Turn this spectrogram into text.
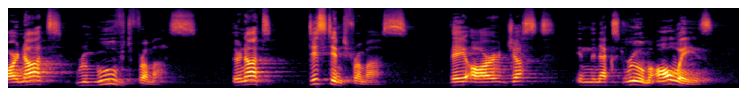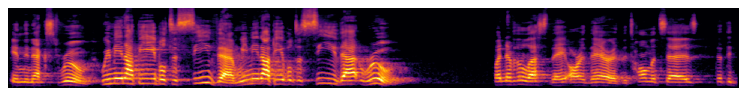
are not removed from us. They're not distant from us. They are just in the next room, always in the next room. We may not be able to see them. We may not be able to see that room. But nevertheless, they are there. The Talmud says that the,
